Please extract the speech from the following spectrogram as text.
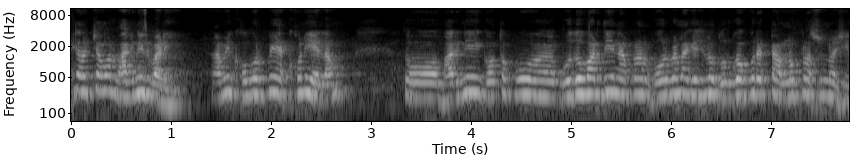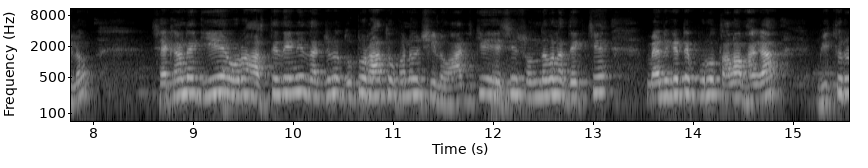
এটা হচ্ছে আমার ভাগ্নির বাড়ি। আমি খবর পেয়ে এক্ষুনি এলাম। তো ভাগ্নি গত বুধবার দিন আপনার ভোরবেলা গেছিল, দুর্গাপুর একটা অন্নপ্রাশন ছিল। সেখানে গিয়ে ওরা আসতে দেয়নি, তার জন্য দুটো রাত ওখানেও ছিল। আজকে এসে সন্ধ্যাবেলা দেখছে ম্যান গেটে পুরো তালা ভাঙা, ভিতরে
